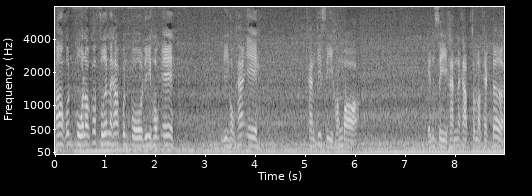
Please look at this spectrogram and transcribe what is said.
เอาคุณปู่เราก็ฟื้นแล้วครับคุณปู่ D6A D65A คันที่ 4 ของบอเห็น 4 คันนะครับสำหรับแท็กเตอร์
